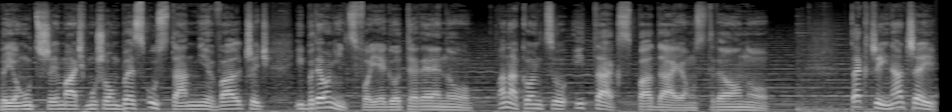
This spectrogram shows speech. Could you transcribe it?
By ją utrzymać, muszą bezustannie walczyć i bronić swojego terenu, a na końcu i tak spadają z tronu. Tak czy inaczej,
